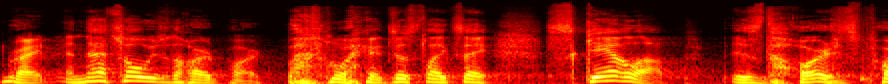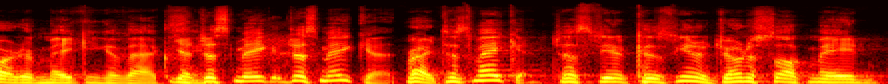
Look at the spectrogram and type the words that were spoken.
Right. And that's always the hard part, by the way. Just like say, scale up is the hardest part of making a vaccine. Yeah, just make it. Just make it. Right. Just make it. Just because, you, know, you know, Jonas Salk made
